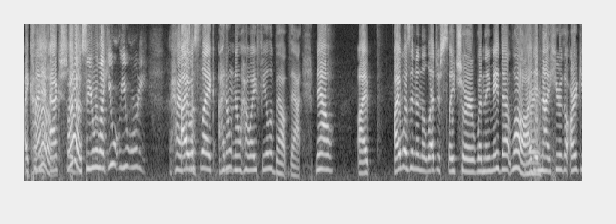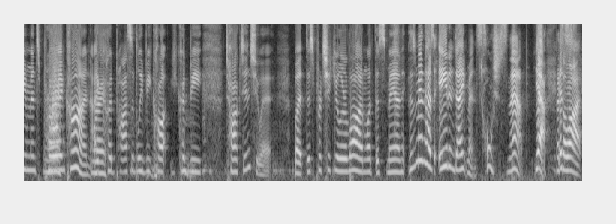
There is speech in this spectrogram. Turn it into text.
I kind of oh. actually. Oh, so you were like you you already had. I was like, I don't know how I feel about that. Now, I I wasn't in the legislature when they made that law. I did not hear the arguments pro Right. and con. I could possibly be caught could be talked into it. But this particular law and what this man this man has eight indictments. Oh snap! Yeah, That's a lot.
